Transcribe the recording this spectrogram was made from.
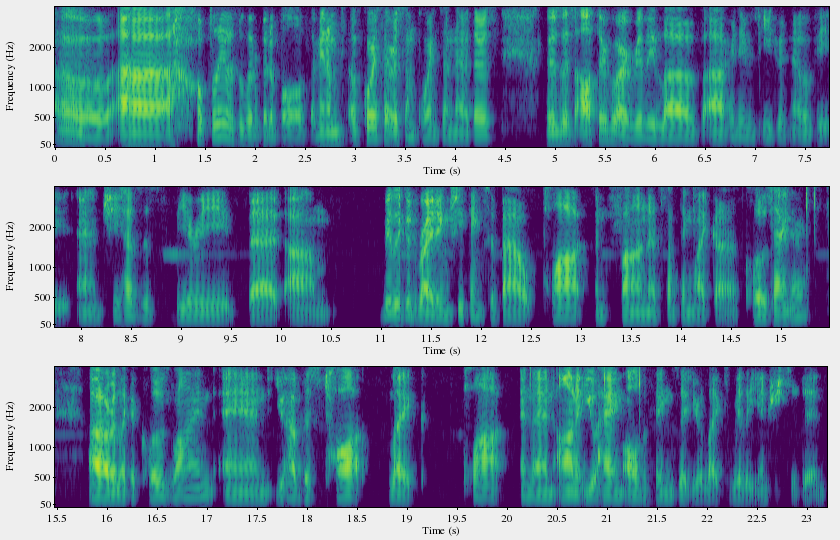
Oh, uh, hopefully it was a little bit of both. I mean, I'm, of course there were some points in there. There's there's this author who I really love. Uh, her name is Idra Novey, and she has this theory that um, really good writing. She thinks about plot and fun as something like a clothes hanger. Uh, or like a clothesline, and you have this taut like plot and then on it you hang all the things that you're like really interested in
